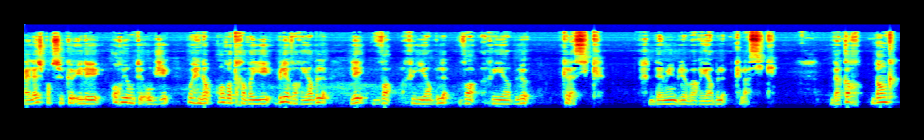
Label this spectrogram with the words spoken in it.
à l'âge parce qu'il est orienté objet. On va travailler les variables, les variables, variables classiques. les variables classiques. D'accord? Donc,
